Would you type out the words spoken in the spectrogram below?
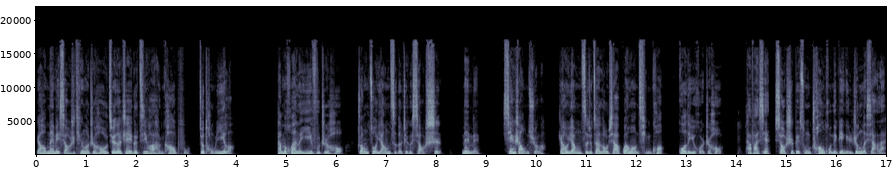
然后妹妹小世听了之后，觉得这个计划很靠谱，就同意了。他们换了衣服之后，装作杨子的这个小世妹妹先上去了，然后杨子就在楼下观望情况。过了一会儿之后，他发现小世被从窗户那边给扔了下来，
